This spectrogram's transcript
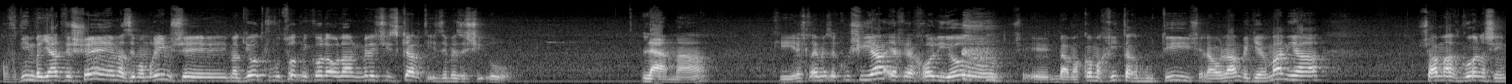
שעובדים ביד ושם, אז הם אומרים שמגיעות קבוצות מכל העולם, נדמה לי שהזכרתי את זה באיזה שיעור. למה? כי יש להם איזה קושייה, איך יכול להיות שבמקום הכי תרבותי של העולם בגרמניה, שם הרגו אנשים.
